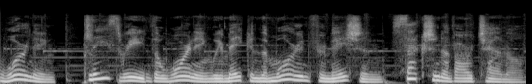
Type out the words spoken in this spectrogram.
Warning, please read the warning we make in the more information section of our channel.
